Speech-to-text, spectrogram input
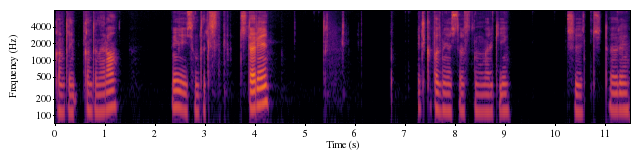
konten- kontenera. I są tak 4. I tylko pozmieniać teraz te numerki. 3, 4.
